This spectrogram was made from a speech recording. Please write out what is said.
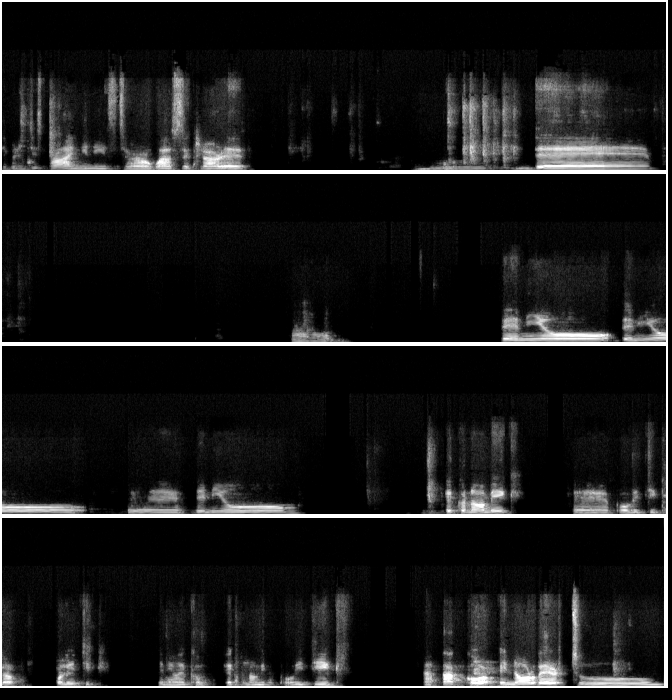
The British Prime Minister was declared mm, the um, the new the new uh, the new economic uh, political politic the economic politic uh, in order to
